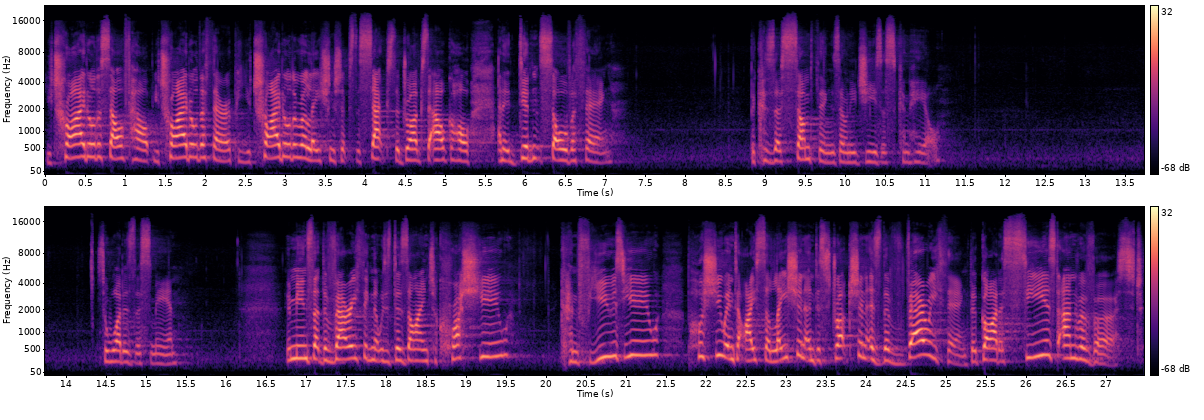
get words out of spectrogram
You tried all the self help, you tried all the therapy, you tried all the relationships, the sex, the drugs, the alcohol, and it didn't solve a thing. because there's some things only Jesus can heal. So, what does this mean? It means that the very thing that was designed to crush you, confuse you, push you into isolation and destruction is the very thing that God has seized and reversed.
